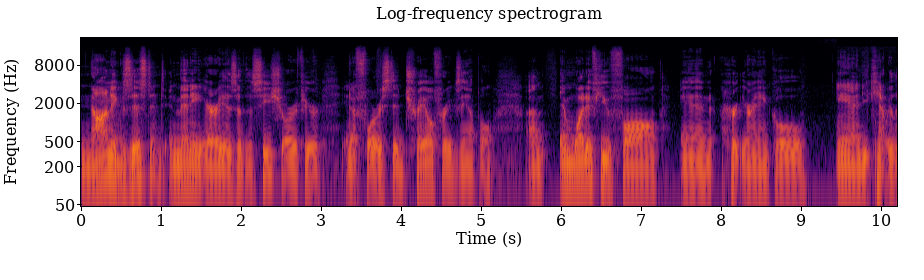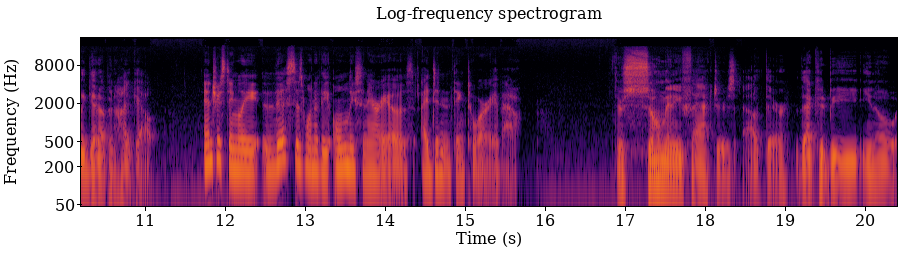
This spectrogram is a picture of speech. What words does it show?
non existent in many areas of the seashore if you're in a forested trail, for example. Um, and what if you fall and hurt your ankle and you can't really get up and hike out? Interestingly, this is one of the only scenarios I didn't think to worry about. There's so many factors out there that could be, you know,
